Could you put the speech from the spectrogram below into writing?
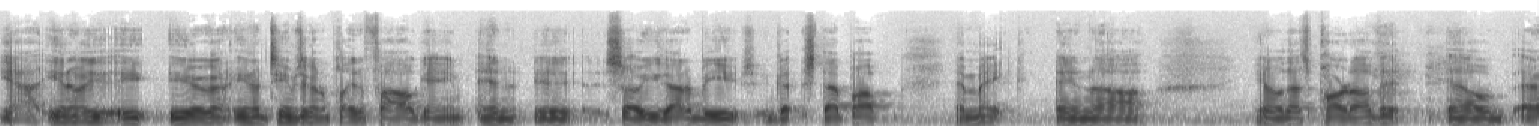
Yeah, you know, you- you're going to, you know, teams are going to play the foul game, and uh, so you got to be step up and make, and uh, you know that's part of it. You know, uh,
